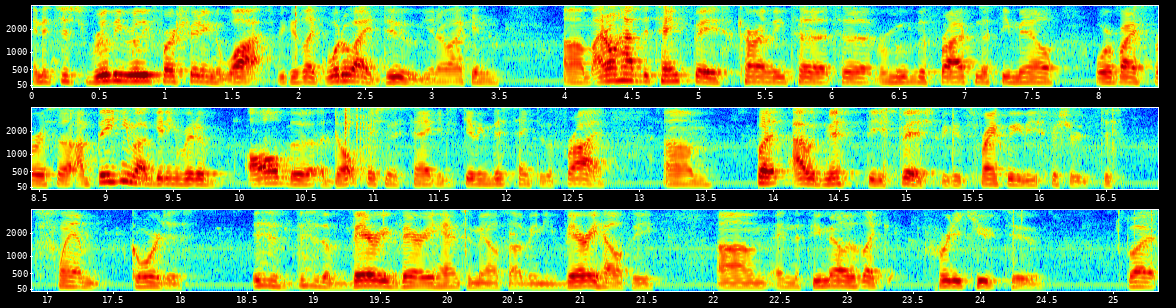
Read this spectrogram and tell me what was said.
and it's just really really frustrating to watch because like what do I do? You know, I can um, I don't have the tank space currently to, to remove the fry from the female or vice versa. I'm thinking about getting rid of all the adult fish in this tank and just giving this tank to the fry. Um, but I would miss these fish because frankly these fish are just slam gorgeous. This is this is a very very handsome male Salvini, very healthy, um, and the female is like pretty cute too. But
